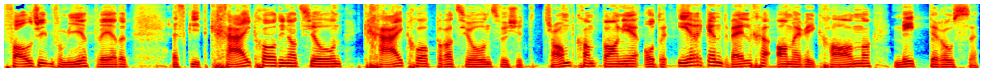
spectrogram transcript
falsch informiert werden. Es gibt keine Koordination, keine Kooperation zwischen der Trump-Kampagne oder irgendwelchen Amerikanern mit den Russen.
